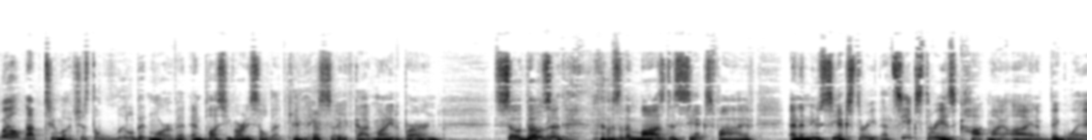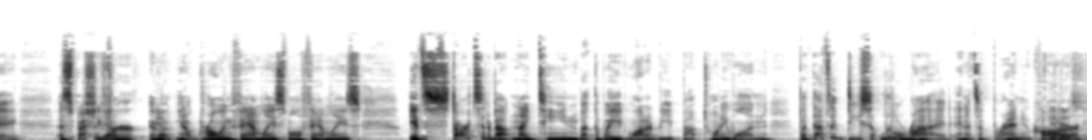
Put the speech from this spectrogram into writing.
Well, not too much, just a little bit more of it. And plus, you've already sold that kidney, so you've got money to burn. So those are those are the Mazda CX-5 and the new CX-3. That CX-3 has caught my eye in a big way, especially for um, yeah. you know growing families, small families. It starts at about 19, but the way you'd want it to be about 21. But that's a decent little ride, and it's a brand new car. is.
